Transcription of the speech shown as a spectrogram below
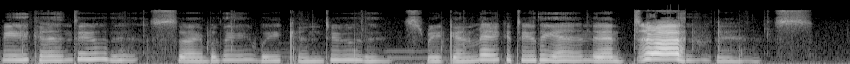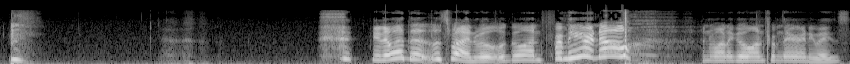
We can do this. I believe we can do this. We can make it to the end and do this. you know what? That, that's fine. We'll, we'll go on from here. No! I didn't want to go on from there anyways.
